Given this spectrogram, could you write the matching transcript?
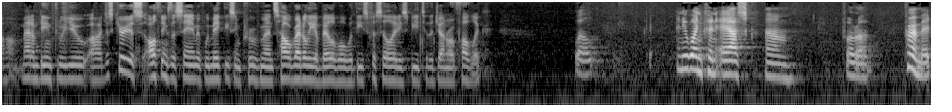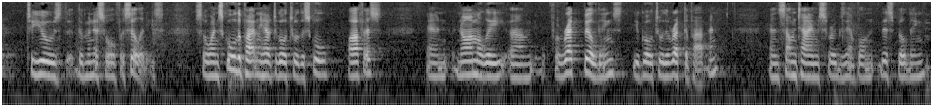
um, Madam Dean, through you. Uh, Just curious, all things the same, if we make these improvements, how readily available would these facilities be to the general public? Well, anyone can ask um, for a permit to use the the municipal facilities. So in school department, you have to go through the school office, and normally, um, for rec buildings, you go through the rec department, and sometimes, for example, in this building,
